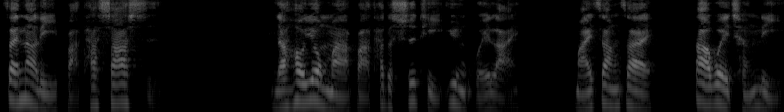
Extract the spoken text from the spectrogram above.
在那里把他杀死，然后用马把他的尸体运回来，埋葬在大卫城里，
